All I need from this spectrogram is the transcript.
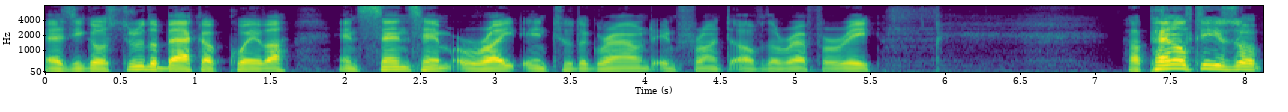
as he goes through the backup Cueva and sends him right into the ground in front of the referee. A penalty is, a,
